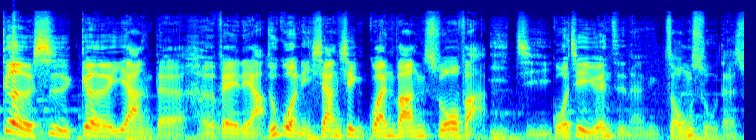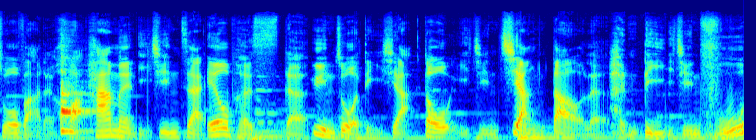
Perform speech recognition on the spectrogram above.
各式各样的核废料，如果你相信官方说法以及国际原子能总署的说法的话，他们已经在 ELPS 的运作底下都已经降到了很低，已经符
